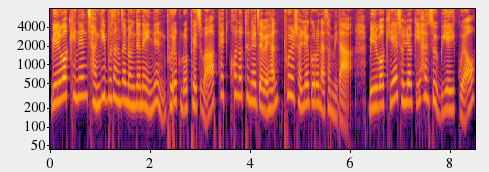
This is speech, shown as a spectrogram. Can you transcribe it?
밀워키는 장기 부상자 명단에 있는 브룩 로페즈와 팻 코노튼을 제외한 풀 전력으로 나섭니다. 밀워키의 전력이 한 수 위에 있고요.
